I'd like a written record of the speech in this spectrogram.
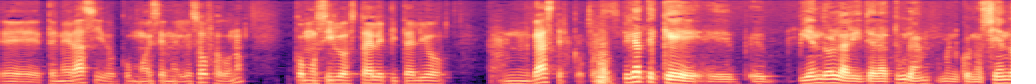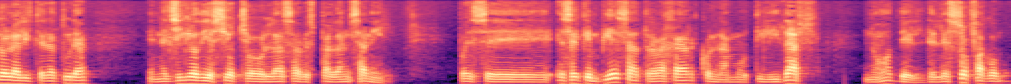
eh, tener ácido, como es en el esófago, ¿no? Como si lo está el epitelio mm, gástrico. Pues. Fíjate que eh, viendo la literatura, bueno, conociendo la literatura, en el siglo XVIII Lázaro Spallanzani, pues eh, es el que empieza a trabajar con la motilidad ¿no? del, esófago.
